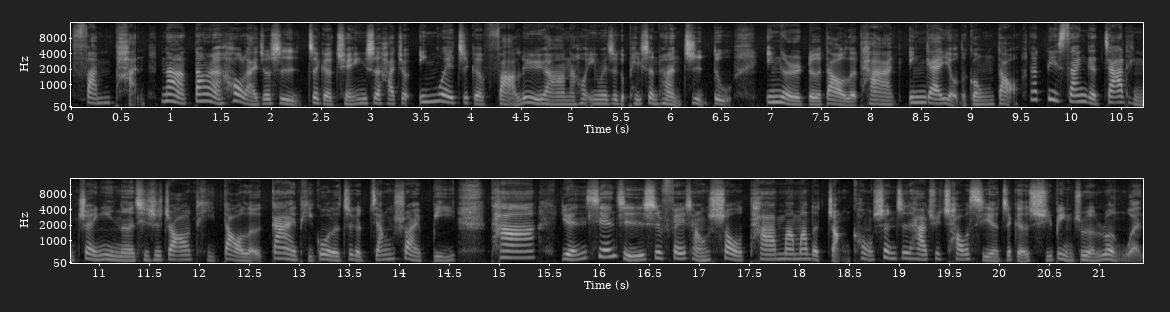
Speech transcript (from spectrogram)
翻盘。那当然，后来就是这个权益社，他就因为这个法律啊，然后因为这个陪审团的制度，因而得到了他应该有的公道。那第三个家庭正义呢，其实就要提到了刚才提过的这个江帅逼他原先其实是非常受他妈妈的掌控，甚至他去抄袭了这个徐秉柱的论文。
